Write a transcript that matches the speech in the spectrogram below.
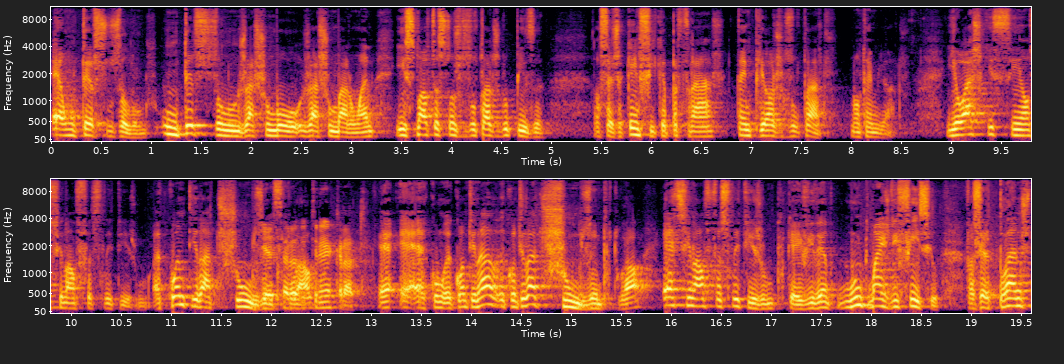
é um terço dos alunos. Um terço dos alunos já, chumbou, já chumbaram um ano e isso nota-se nos resultados do PISA. Ou seja, quem fica para trás tem piores resultados, não tem melhores. E eu acho que isso sim é um sinal de facilitismo. A quantidade de chumbos E em Portugal... É, é- a quantidade, a quantidade de chumbos em Portugal é sinal de facilitismo, porque é evidente muito mais difícil fazer planos,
